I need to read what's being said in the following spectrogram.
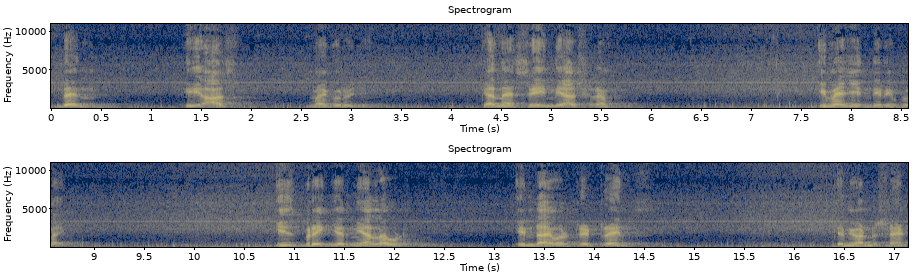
Then he asked my Guruji, can I stay in the ashram? Imagine the reply. Is break journey allowed in diverted trains? Can you understand?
